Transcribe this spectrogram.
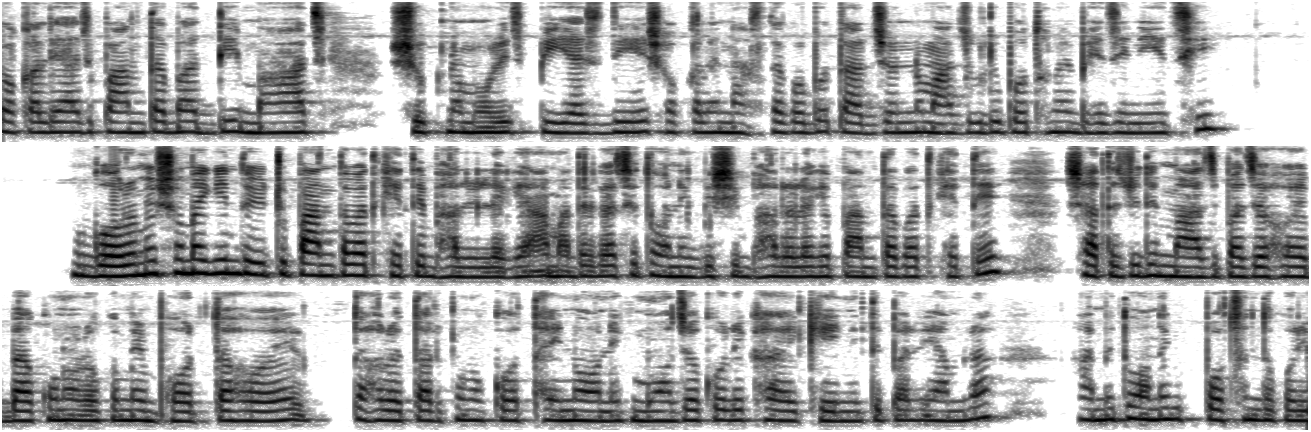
সকালে আজ পান্তা বাদ দিয়ে মাছ, শুকনো মরিচ, পেঁয়াজ দিয়ে সকালে নাস্তা করব, তার জন্য মাছগুলো প্রথমে ভেজে নিয়েছি। গরমের সময় কিন্তু একটু পান্তা ভাত খেতে ভালো লাগে। আমাদের কাছে তো অনেক বেশি ভালো লাগে পান্তা ভাত খেতে। সাথে যদি মাছ ভাজা হয় বা কোনো রকমের ভর্তা হয়, তাহলে তার কোনো কথাই না অনেক মজা করে খায়, খেয়ে নিতে পারি আমরা। আমি তো অনেক পছন্দ করি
